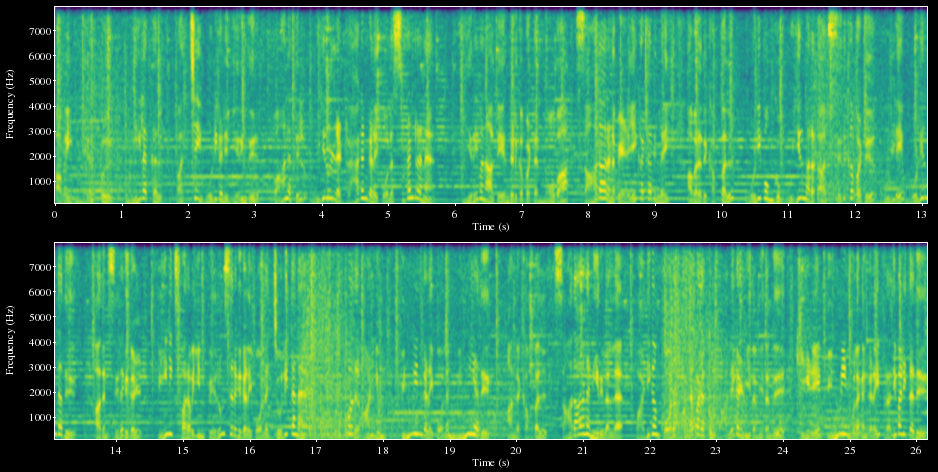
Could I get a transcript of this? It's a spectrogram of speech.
அவை நெருப்பு நீலக்கல் பச்சை ஒளிகளில் எரிந்து வானத்தில் உயிருள்ள டிராகன்களைப் போல சுழன்றன. இறைவனால் தேர்ந்தெடுக்கப்பட்ட நோவா சாதாரண வேலையை கட்டவில்லை. அவரது கப்பல் ஒளி பொங்கும் உயிர் மரத்தால் செதுக்கப்பட்டு உள்ளே ஒளிர்ந்தது. அதன் சிறகுகள் பீனிக்ஸ் பறவையின் பெரும் சிறகுகளைப் போல ஜொலித்தன. ஒவ்வொரு ஆணியும் விண்மீன்களைப் போல மின்னியது. அந்த கப்பல் சாதாரண நீரில் அல்ல படிகம் போல பளபளக்கும் அலைகள் மீது மிதந்து கீழே விண்மீன் உலகங்களை பிரதிபலித்தது.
